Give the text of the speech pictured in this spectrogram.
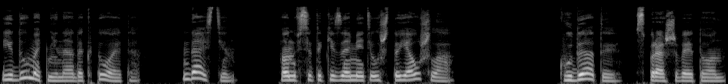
И думать не надо, кто это. Дастин. Он все-таки заметил, что я ушла. «Куда ты?» — спрашивает он.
